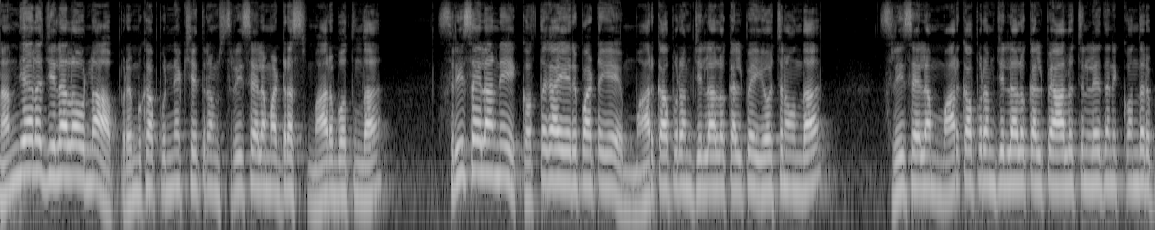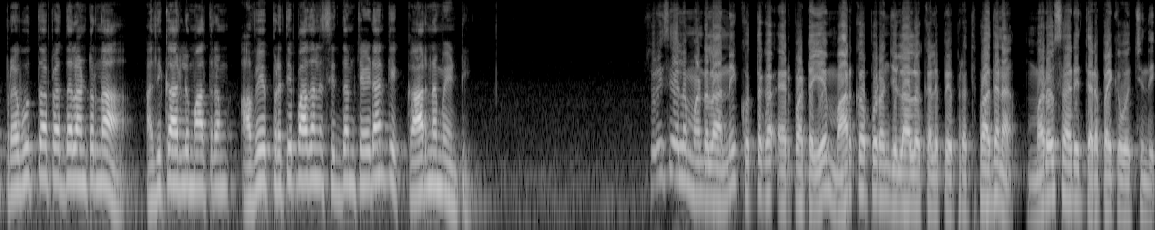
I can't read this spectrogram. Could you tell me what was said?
నంద్యాల జిల్లాలో ఉన్న ప్రముఖ పుణ్యక్షేత్రం శ్రీశైలం అడ్రస్ మారబోతుందా? శ్రీశైలాన్ని కొత్తగా ఏర్పాటయ్యే మార్కాపురం జిల్లాలో కలిపే యోచన ఉందా? శ్రీశైలం మార్కాపురం జిల్లాలో కలిపే ఆలోచన లేదని కొందరు ప్రభుత్వ పెద్దలు అంటున్నా అధికారులు మాత్రం అవే ప్రతిపాదనలు సిద్ధం చేయడానికి కారణం ఏంటి శ్రీశైలం మండలాన్ని కొత్తగా ఏర్పాటయ్యే మార్కాపురం జిల్లాలో కలిపే ప్రతిపాదన మరోసారి తెరపైకి వచ్చింది.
